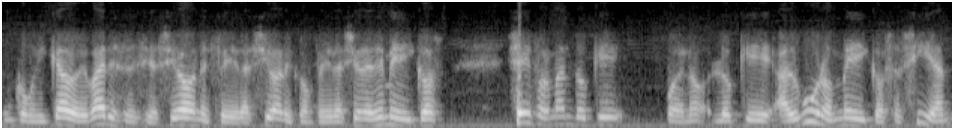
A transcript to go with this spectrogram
un comunicado de varias asociaciones, federaciones, confederaciones de médicos, ya informando que, bueno, lo que algunos médicos hacían,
